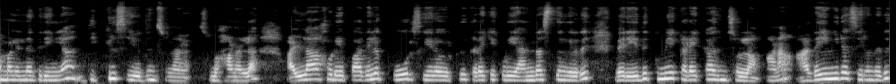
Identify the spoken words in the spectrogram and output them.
அமல் என்ன தெரியுங்களா? திக்ரு செய்வதுன்னு சொன்னாங்க. சுபஹானல்லா. அல்லாஹுடைய பாதையில போர் செய்யறவருக்கு கிடைக்கக்கூடிய அந்தஸ்துங்கிறது வேற எதுக்குமே கிடைக்காதுன்னு சொல்லலாம். ஆனா அதை விட சிறந்தது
